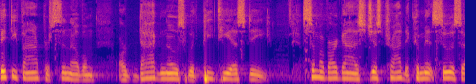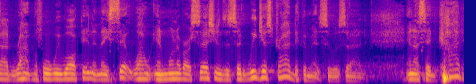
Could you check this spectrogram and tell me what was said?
55% of them are diagnosed with PTSD. Some of our guys just tried to commit suicide right before we walked in, and they said while in one of our sessions and said, We just tried to commit suicide. And I said, God,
